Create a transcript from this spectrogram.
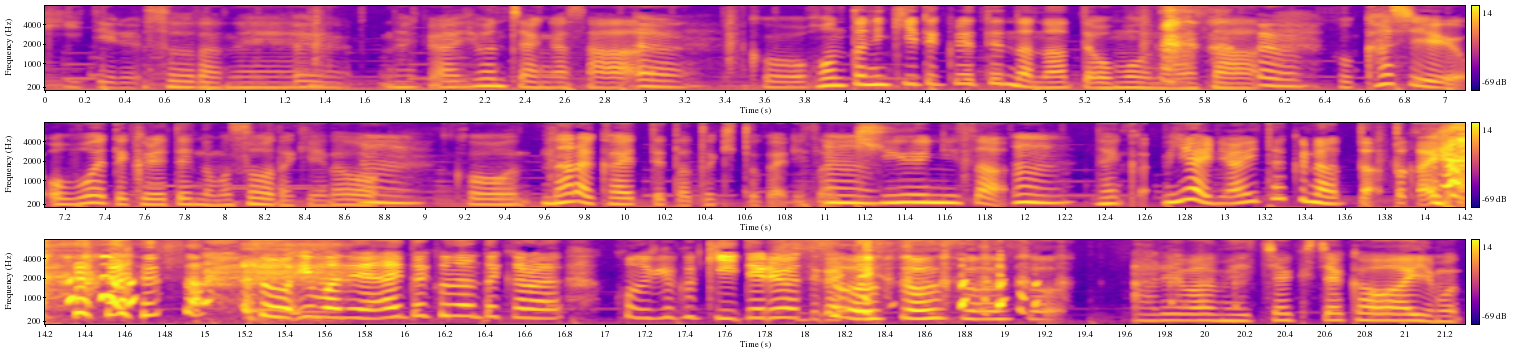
聴いてる。そうだね、なんかひょんちゃんがさ、うん。こう本当に聞いてくれてんだなって思うのはさ、うん。こう歌詞覚えてくれてんのもそうだけど、うん。こう奈良帰ってた時とかにさ、うん。急にさ、うん。なんか未来に会いたくなったとか言って そう今ね会いたくなったからこの曲聴いてるとか言って。そうそうそうそうあれはめちゃくちゃ可愛いもん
